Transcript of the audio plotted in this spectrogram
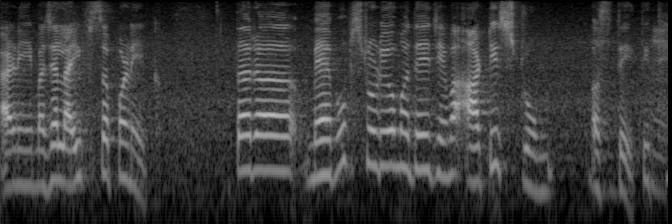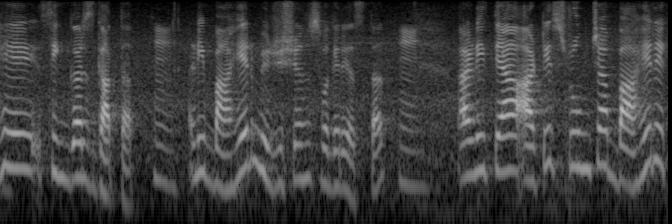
आणि माझ्या लाईफचं पण एक तर मेहबूब स्टुडिओमध्ये जेव्हा आर्टिस्ट रूम असते तिथे सिंगर्स गातात. आणि बाहेर म्युझिशियन्स वगैरे असतात. आणि त्या आर्टिस्ट रूमच्या बाहेर एक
